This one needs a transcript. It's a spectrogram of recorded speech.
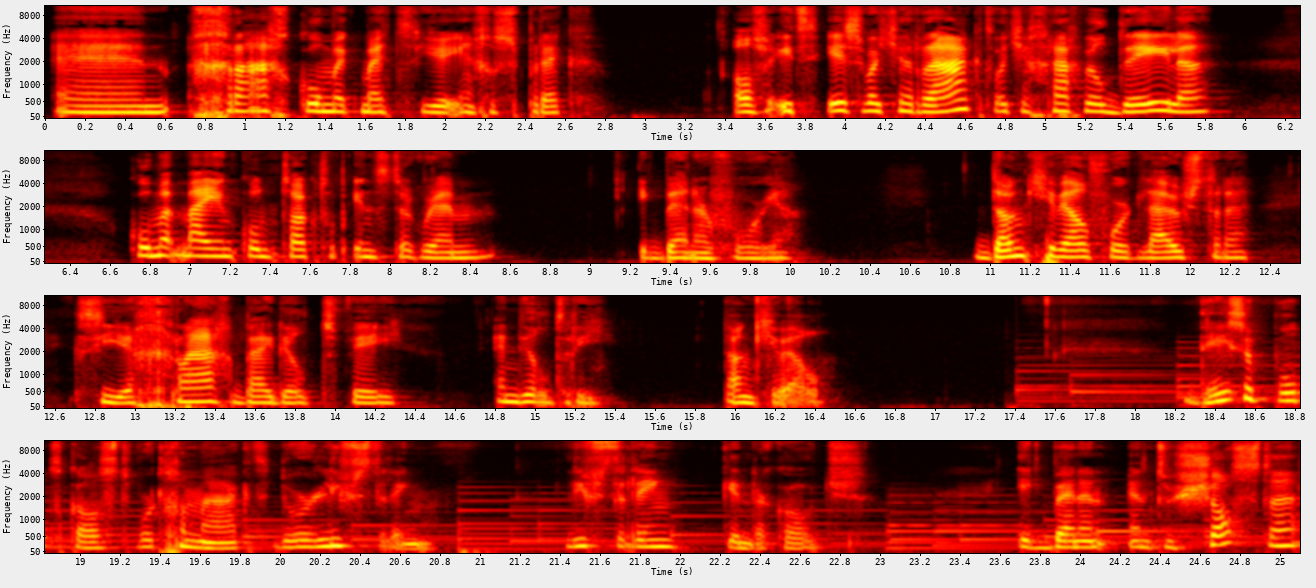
En graag kom ik met je in gesprek. Als er iets is wat je raakt, wat je graag wilt delen, kom met mij in contact op Instagram. Ik ben er voor je. Dank je wel voor het luisteren. Ik zie je graag bij deel 2 en deel 3. Dank je wel. Deze podcast wordt gemaakt door Liefsteling. Liefsteling Kindercoach. Ik ben een enthousiaste,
